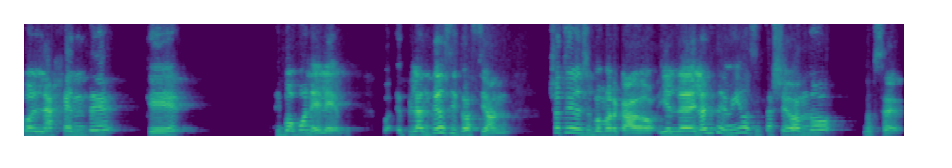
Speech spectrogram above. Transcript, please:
con la gente que, tipo, ponele, planteo situación, yo estoy en el supermercado y el de adelante mío se está llevando, no sé,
